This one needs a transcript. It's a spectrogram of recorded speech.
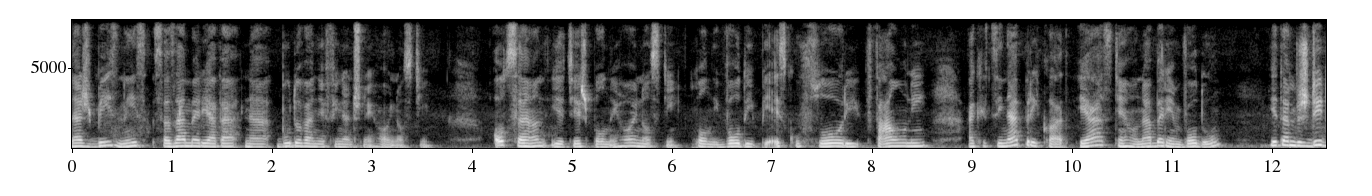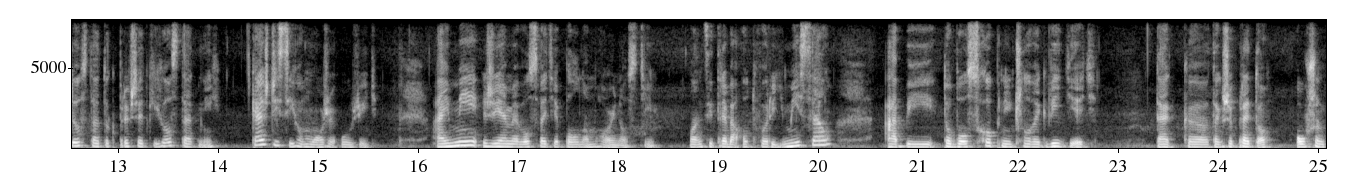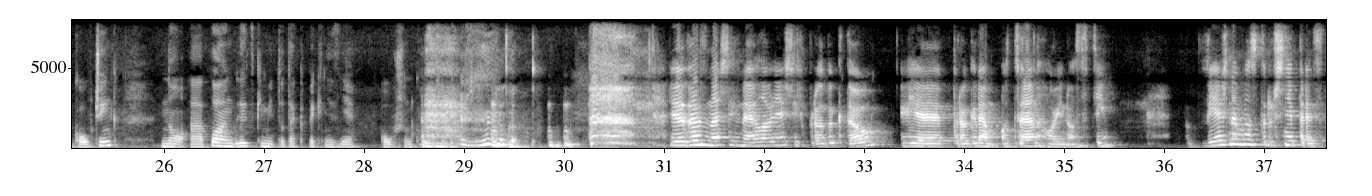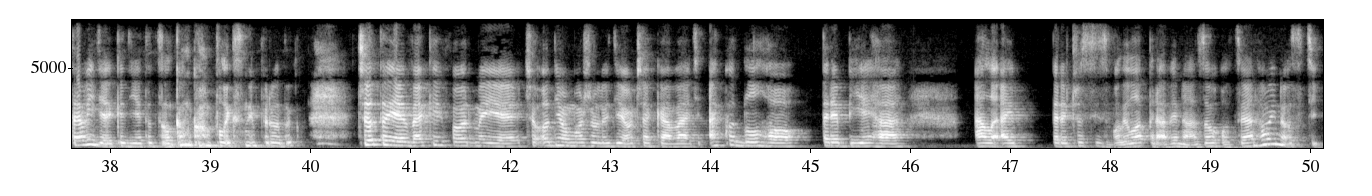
Náš biznis sa zameriava na budovanie finančnej hojnosti. Oceán je tiež plný hojnosti, plný vody, piesku, flóry, fauny a keď si napríklad ja z neho naberiem vodu, je tam vždy dostatok pre všetkých ostatných. Každý si ho môže užiť. Aj my žijeme vo svete plnom hojnosti. Len si treba otvoriť mysel aby to bol schopný človek vidieť. Tak, e, takže preto Ocean Coaching. No a po anglicky mi to tak pekne znie. Ocean Coaching. Jeden z našich najhlavnejších produktov je program Oceán hojnosti. Vieš nám ho stručne predstaviť, aj keď je to celkom komplexný produkt? Čo to je, v akej forme je, čo od ňou môžu ľudia očakávať, ako dlho prebieha, ale aj prečo si zvolila práve názov Oceán hojnosti.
